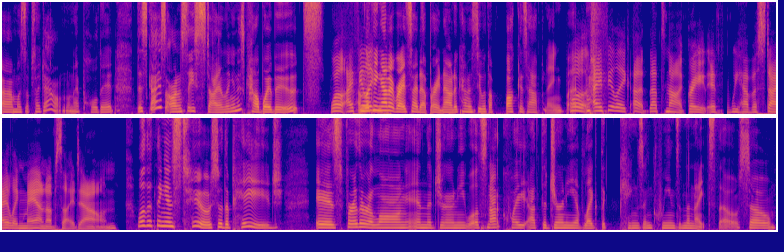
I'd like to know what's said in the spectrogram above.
um, was upside down when I pulled it. This guy's honestly styling in his cowboy boots. Well, I I'm feel looking at it right side up right now to kind of see what the fuck is happening. But well, I feel like uh, that's not great if we have a styling man upside down. Well, the thing is, too, so the page is further along in the journey. Well, it's not quite at the journey of like the kings and queens and the knights, though. So,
